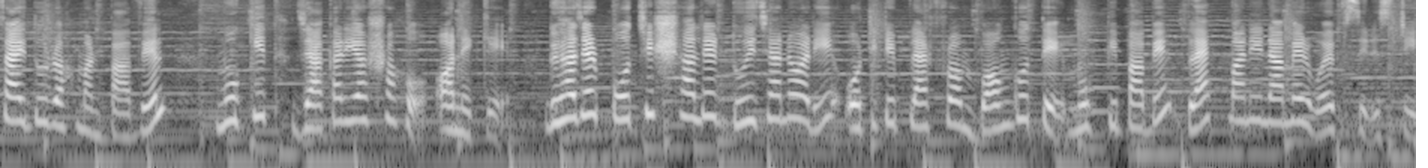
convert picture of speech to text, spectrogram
সাইদুর রহমান পাভেল মুকিত জাকারিয়া সহ অনেকে। দুই হাজার পঁচিশ সালের দুই জানুয়ারি ওটিটি প্ল্যাটফর্ম বঙ্গতে মুক্তি পাবে ব্ল্যাক মানি নামের ওয়েব সিরিজটি।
